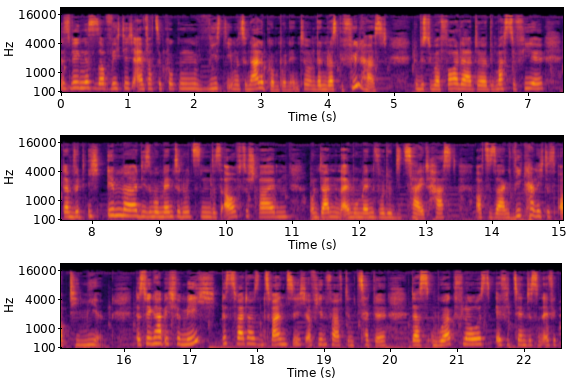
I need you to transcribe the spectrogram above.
Deswegen ist es auch wichtig, einfach zu gucken, wie ist die emotionale Komponente. Und wenn du das Gefühl hast, du bist überfordert oder du machst zu viel, dann würde ich immer diese Momente nutzen, das aufzuschreiben und dann in einem Moment, wo du die Zeit hast, auch zu sagen, wie kann ich das optimieren. Deswegen habe ich für mich bis 2020 auf jeden Fall auf dem Zettel, dass Workflows, effizientes und effektives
